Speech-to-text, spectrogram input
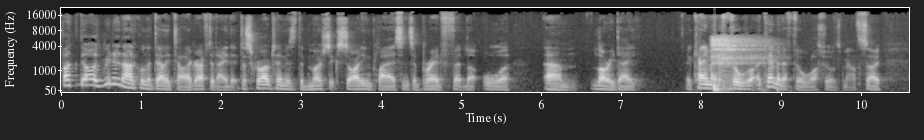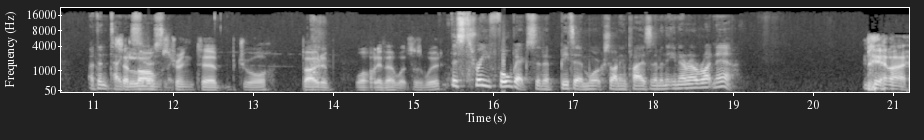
fuck. I read an article in the Daily Telegraph today that described him as the most exciting player since a Brad Fittler or um, Laurie Daley. It came out of Phil. It came out of Phil Rothfield's mouth. So I didn't take It's a long seriously. string to draw, bow to whatever. What's his word? There's three fullbacks that are better, more exciting players than him in the NRL right now. Yeah, no.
